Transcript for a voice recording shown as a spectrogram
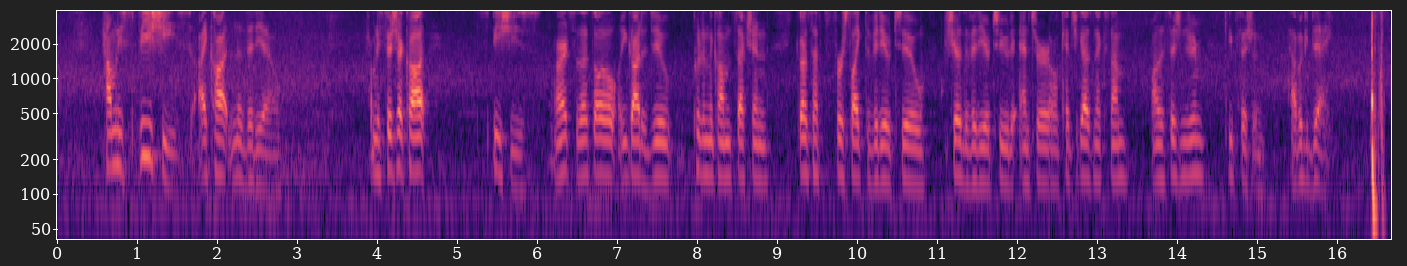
How many species I caught in the video? How many fish I caught? Species. All right, so that's all you got to do. Put in the comment section. You guys have to first like the video too. Share the video too to enter. I'll catch you guys next time on the Fishing Dream. Keep fishing. Have a good day.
